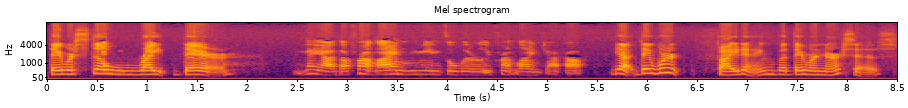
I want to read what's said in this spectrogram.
They were still right there. Yeah, the front line means the literally front line jack off. Yeah, they weren't fighting, but they were nurses.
